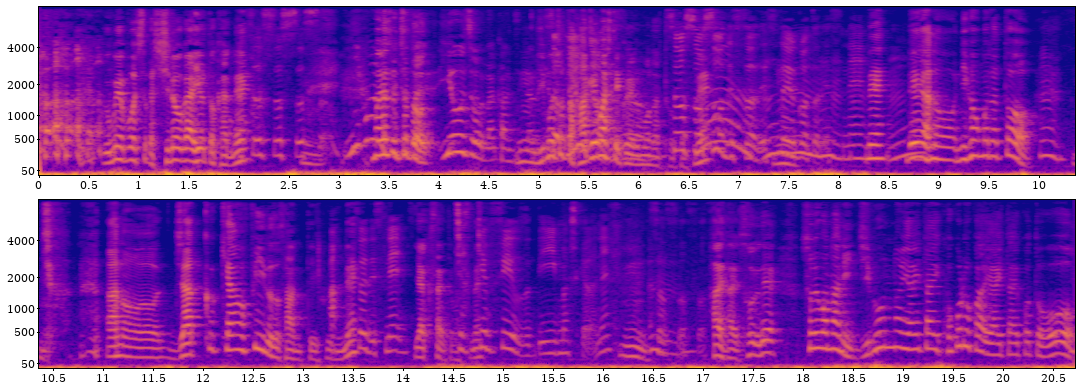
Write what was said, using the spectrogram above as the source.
梅干しとか白がゆとかね。そうそうそうそう。日本まあ要でするにちょっと養生な感じうんなんです自分をちょっと励ましてくれるものだってことそうですねそうそうですそうです。ということですね。ね、であの日本語だとうん。じゃあのジャック・キャンフィールドさんっていうふうあにねそうですね。訳されてますね。ジャッケンフィールドって言いますからね、うん。そうそうそう。はいはい。それでそれは何？自分のやりたい心からやりたいことをう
